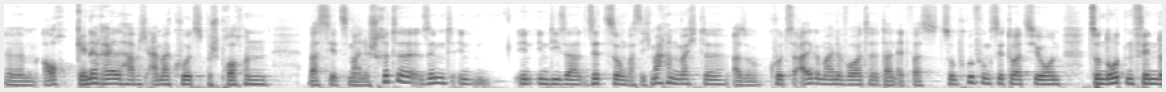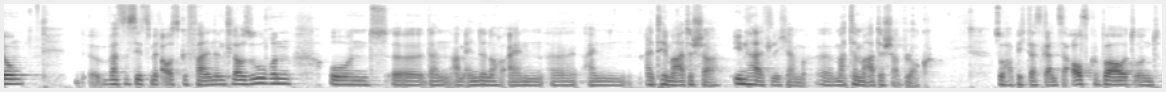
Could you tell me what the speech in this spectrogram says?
Ähm, auch generell habe ich einmal kurz besprochen, was jetzt meine Schritte sind in, in, in dieser Sitzung, was ich machen möchte. Also kurze allgemeine Worte, dann etwas zur Prüfungssituation, zur Notenfindung, was ist jetzt mit ausgefallenen Klausuren und äh, dann am Ende noch ein, äh, ein, ein thematischer, inhaltlicher, äh, mathematischer Block. So habe ich das Ganze aufgebaut und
